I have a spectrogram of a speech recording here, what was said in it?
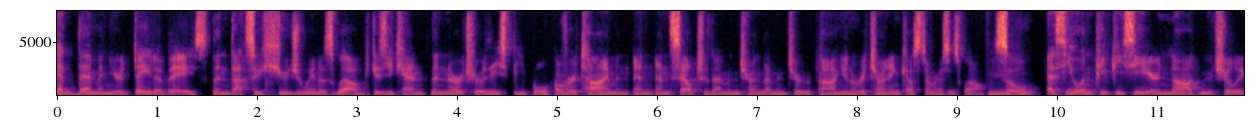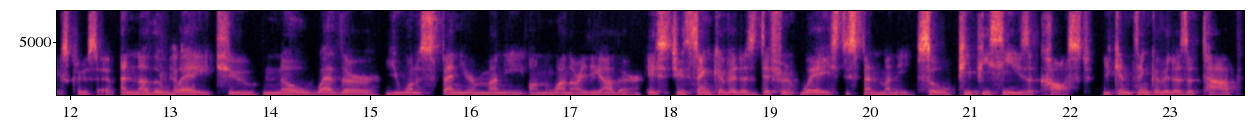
get them in your database, then that's a huge win as well, because you can then nurture these people over time and, and, and sell to them and turn them into, uh, you know, returning customers as well. Mm. So SEO and PPC are not mutually exclusive. Another okay. way to know whether you want to spend your money on one or the other is to think of it as different ways to spend money. So PPC is a cost. You can think of it as a tap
